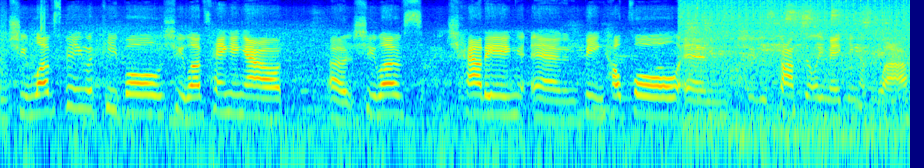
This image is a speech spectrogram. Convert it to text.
And she loves being with people, she loves hanging out, uh, she loves chatting and being helpful, and she's just constantly making us laugh.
